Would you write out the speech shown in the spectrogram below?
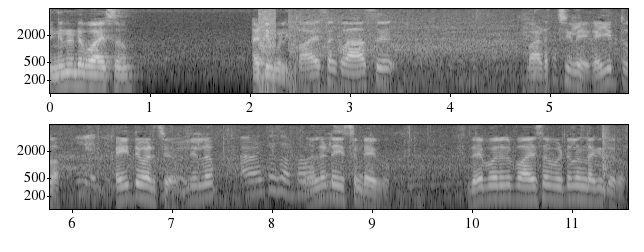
എങ്ങനെയുണ്ട് പായസം? അടിപൊളി. പായസം ക്ലാസ് വടച്ചില്ലേ? കൈയിട്ടോ കൈയിട്ട് വടച്ചോ? ഇല്ലല്ലോ? നല്ല ടേസ്റ്റ് ഉണ്ടായിരുന്നു. ഇതേപോലെ ഒരു പായസം വീട്ടിലുണ്ടാക്കി തരും.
